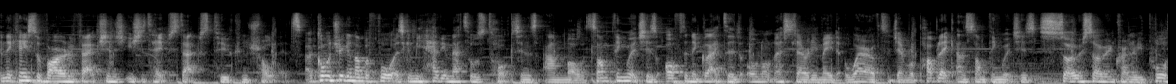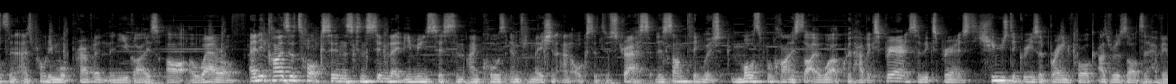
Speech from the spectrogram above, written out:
In the case of viral infections, you should take steps to control it. A common trigger number four is going to be heavy metals, toxins, and mold, something which is often neglected or not necessarily made aware of to the general public, and something which is so, so incredibly important and is probably more prevalent than you guys are aware of. Any kinds of toxins can stimulate the immune system and cause inflammation and oxidative stress. It is something which multiple clients that I work with have experienced, have experienced huge degrees of brain fog as a result of heavy,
